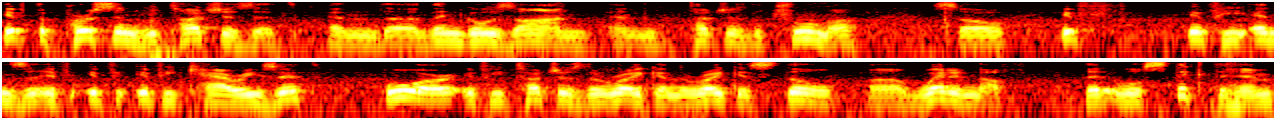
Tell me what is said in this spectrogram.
If the person who touches it and uh, then goes on and touches the truma, so if if he ends if if if he carries it, or if he touches the reik and the reik is still uh, wet enough that it will stick to him,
